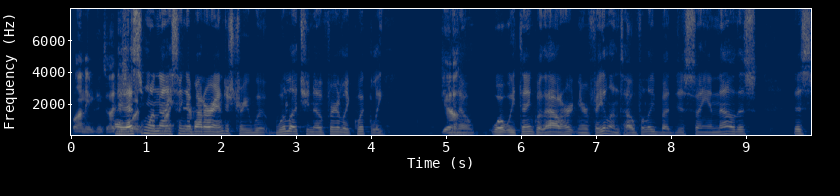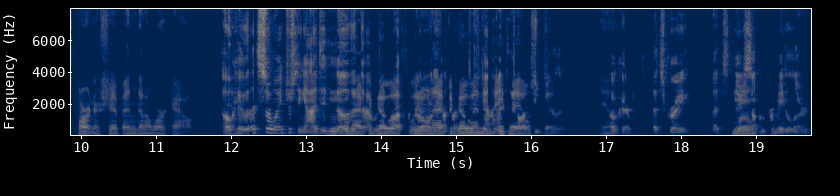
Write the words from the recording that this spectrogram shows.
bonding things. hey, that's one nice thing about our industry. We'll, we'll let you know fairly quickly. Yeah. You know, what we think without hurting your feelings, hopefully, but just saying, no, this, this partnership isn't going to work out. Okay, well, that's so interesting. I didn't know that that was go, We don't have to go into details. But, yeah. Okay, that's great. That's new well, something for me to learn.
